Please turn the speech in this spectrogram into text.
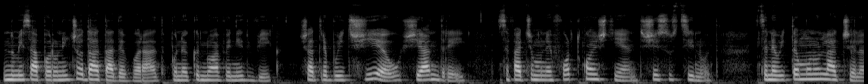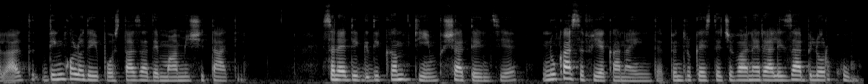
Nu mi s-a părut niciodată adevărat până când nu a venit Vic și a trebuit și eu și Andrei să facem un efort conștient și susținut, să ne uităm unul la celălalt, dincolo de ipostaza de mami și tati. Să ne dedicăm timp și atenție, nu ca să fie ca înainte, pentru că este ceva nerealizabil oricum,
